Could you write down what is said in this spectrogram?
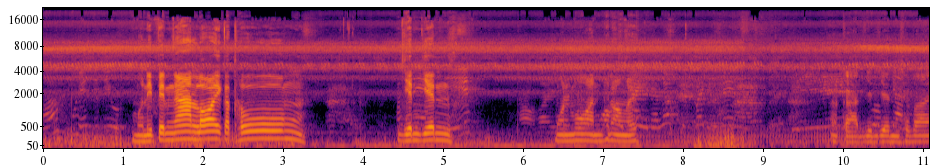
บ่เห็นดิวมื้อนี้เป็นงานลอยกระทง เย็นเย็นๆมวนๆพี่น้องเลยอากาศเย็นเย็นๆสบาย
